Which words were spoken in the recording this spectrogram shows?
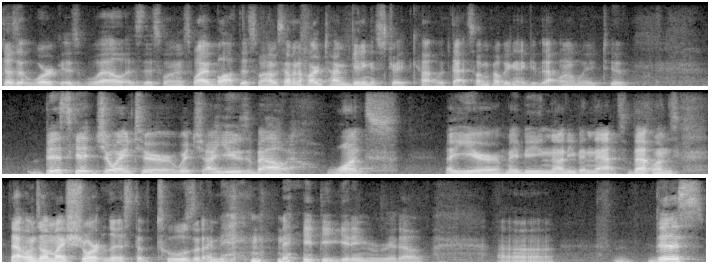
doesn't work as well as this one. That's why I bought this one. I was having a hard time getting a straight cut with that, so I'm probably going to give that one away too. Biscuit jointer, which I use about once a year, maybe not even that. So that one's that one's on my short list of tools that I may, may be getting rid of. Uh, this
